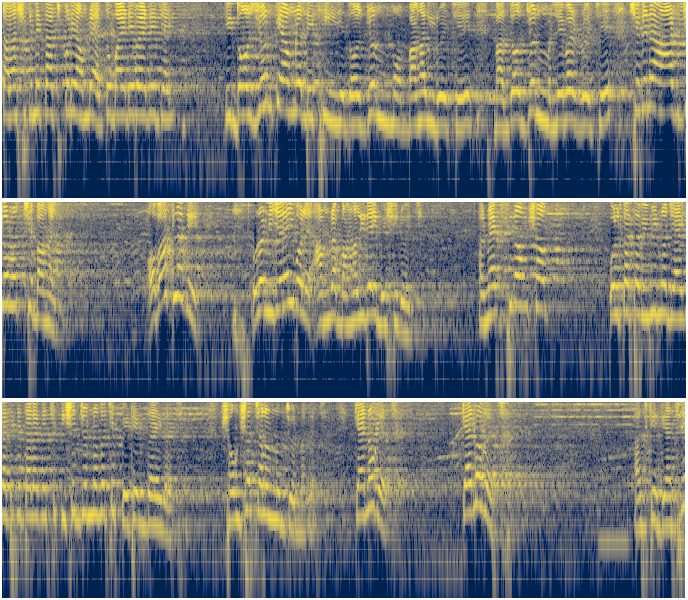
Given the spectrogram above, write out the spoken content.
তারা সেখানে কাজ করে, আমরা এত বাইরে বাইরে যাই। কি দশজনকে আমরা দেখি যে দশজন বাঙালি রয়েছে বা দশজন লেবার রয়েছে, সেখানে আটজন হচ্ছে বাঙালি। অবাক লাগে। ওরা নিজেরাই বলে, আমরা বাঙালিরাই বেশি রয়েছি। আর ম্যাক্সিমাম সব কলকাতা বিভিন্ন জায়গা থেকে তারা গেছে, কিসের জন্য গেছে? পেটের দায়ে গেছে। সংসার চালানোর জন্য গেছে। কেন গেছে? কেন গেছে? আজকে গেছে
